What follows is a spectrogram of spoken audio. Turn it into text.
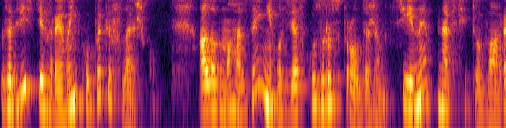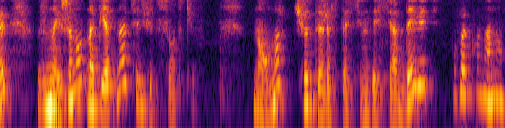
за 200 гривень купити флешку. Але в магазині у зв'язку з розпродажем ціни на всі товари знижено на 15%. Номер 479 виконано.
